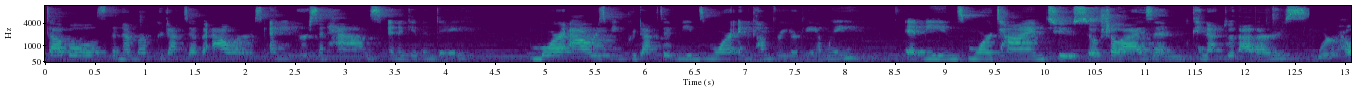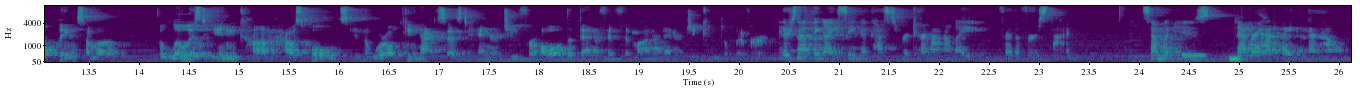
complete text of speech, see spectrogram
doubles the number of productive hours any person has in a given day. More hours being productive means more income for your family. It means more time to socialize and connect with others. We're helping some of the lowest income households in the world gain access to energy for all of the benefits that modern energy can deliver. There's nothing like seeing a customer turn on a light for the first time. Someone who's never had light in their home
